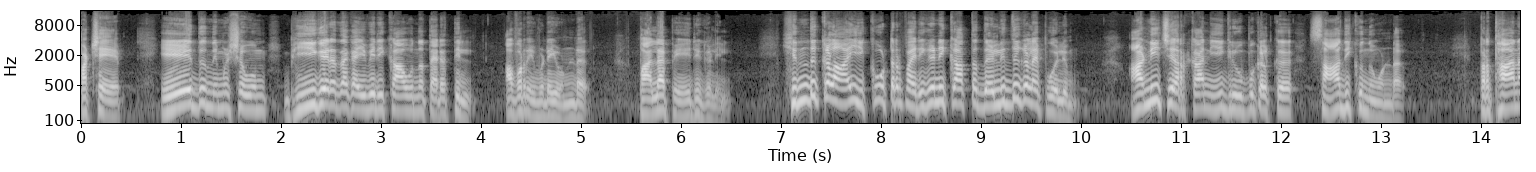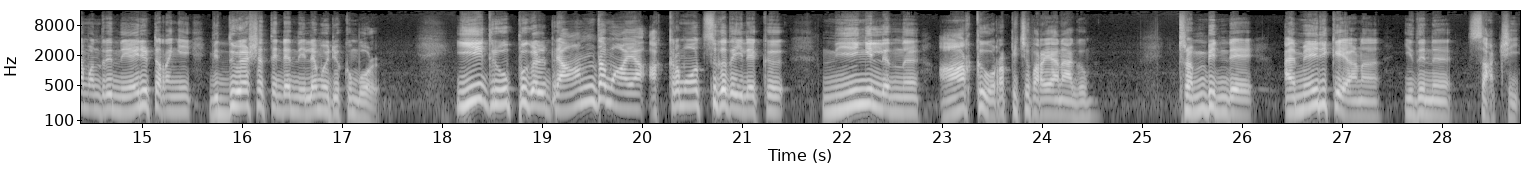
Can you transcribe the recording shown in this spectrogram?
പക്ഷേ ഏത് നിമിഷവും ഭീകരത കൈവരിക്കാവുന്ന തരത്തിൽ അവർ ഇവിടെയുണ്ട്. പല പേരുകളിൽ. ഹിന്ദുക്കളായി ഇക്കൂട്ടർ പരിഗണിക്കാത്ത ദളിതുകളെ പോലും അണിചേർക്കാൻ ഈ ഗ്രൂപ്പുകൾക്ക് സാധിക്കുന്നുമുണ്ട്. പ്രധാനമന്ത്രി നേരിട്ടിറങ്ങി വിദ്വേഷത്തിന്റെ നിലമൊരുക്കുമ്പോൾ ഈ ഗ്രൂപ്പുകൾ ഭ്രാന്തമായ അക്രമോത്സുകതയിലേക്ക് നീങ്ങില്ലെന്ന് ആർക്ക് ഉറപ്പിച്ചു പറയാനാകും? ട്രംപിന്റെ അമേരിക്കയാണ് ഇതിന് സാക്ഷി.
